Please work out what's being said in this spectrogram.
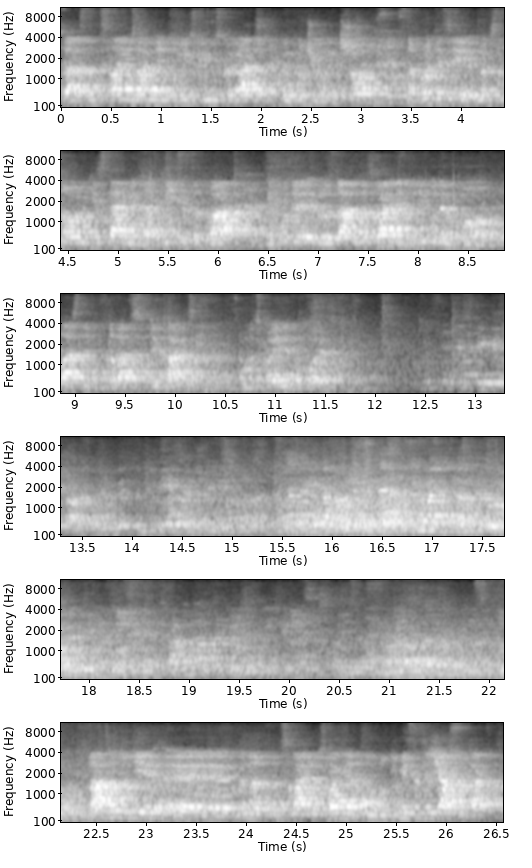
Зараз надсилаємо звернення до Львівської міської ради, як ви почули. Якщо на протязі ми встановимо якийсь термін, так місяця, два, не буде розглянути звернення, тоді будемо власне вдаватися в тих акцій громадської непокори. Дату тоді е, ми надсилаємо звернення ну, до місяця часу, так?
